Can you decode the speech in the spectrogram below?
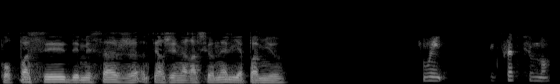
pour passer des messages intergénérationnels, il n'y a pas mieux. Oui, exactement.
